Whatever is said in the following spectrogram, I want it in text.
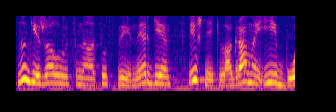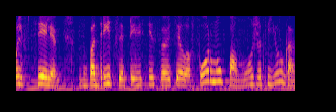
Многие жалуются на отсутствие энергии, лишние килограммы и боль в теле. Взбодриться и привести свое тело в форму поможет йога.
